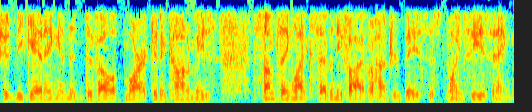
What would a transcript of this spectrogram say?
should be getting in the developed market economies something like 75, 100 basis points easing.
